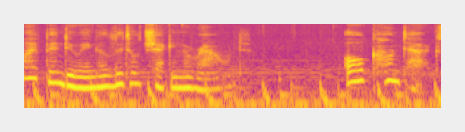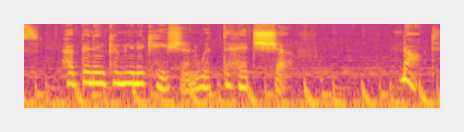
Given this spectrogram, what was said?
I've been doing a little checking around. All contacts have been in communication with the head chef, not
